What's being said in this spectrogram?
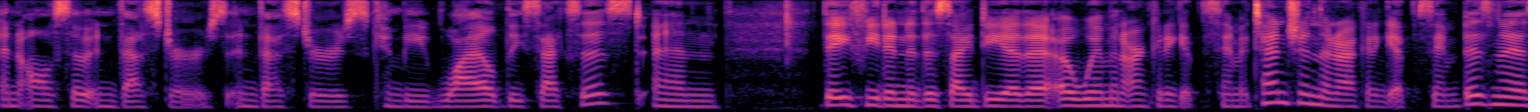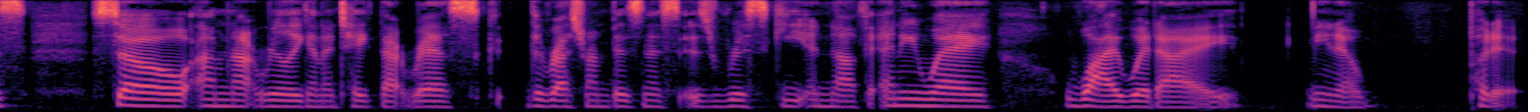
and also investors. Investors can be wildly sexist and they feed into this idea that, oh, women aren't going to get the same attention, they're not going to get the same business. So I'm not really going to take that risk. The restaurant business is risky enough anyway. Why would I, you know, put it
